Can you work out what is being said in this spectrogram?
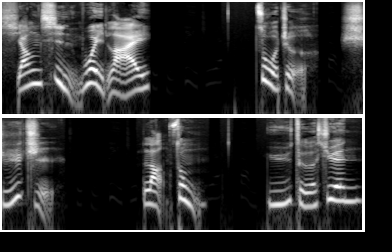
相信未来。作者：食指。朗诵：余泽轩。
